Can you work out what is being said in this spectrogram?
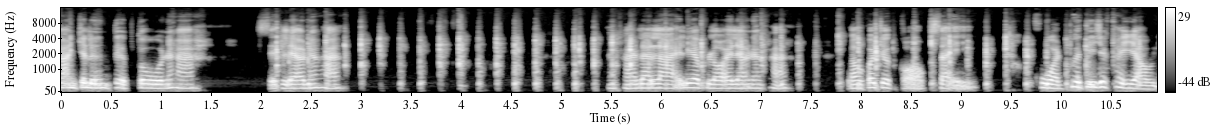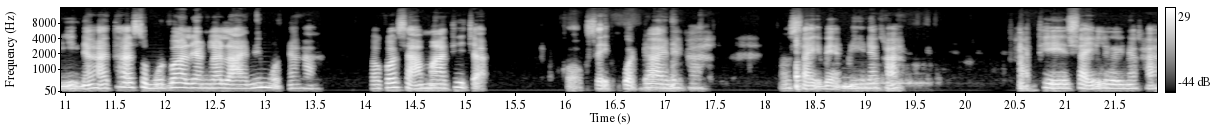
การเจริญเติบโตนะคะ เสร็จแล้วนะคะนะคะละลายเรียบร้อยแล้วนะคะ เราก็จะกรอกใส่ขวดเพื่อที่จะเขย่าอีกนะคะ ถ้าสมมุติว่ายังละลายไม่หมดนะคะ เราก็สามารถที่จะกรอกใส่ขวดได้นะคะ เราใส่แบบนี้นะคะค่ะเทใส่เลยนะคะ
